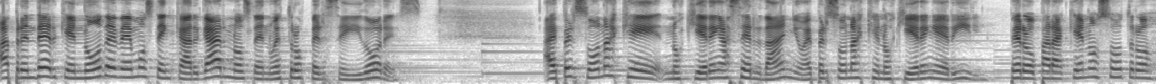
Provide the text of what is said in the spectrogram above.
aprender que no debemos de encargarnos de nuestros perseguidores. Hay personas que nos quieren hacer daño, hay personas que nos quieren herir, pero ¿para qué nosotros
